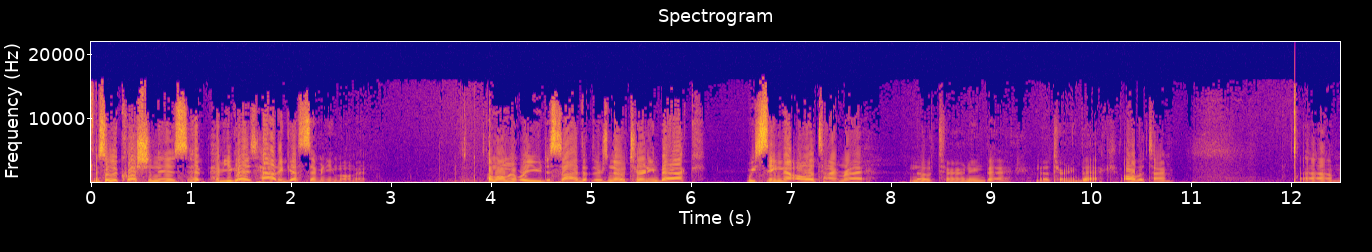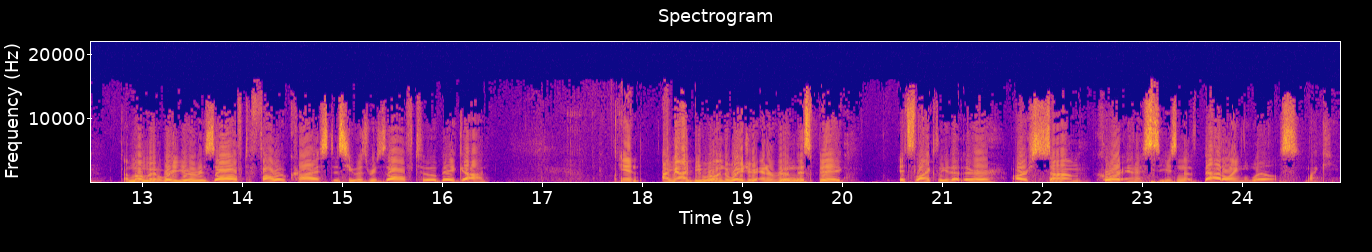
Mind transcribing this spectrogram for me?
And so the question is have, have you guys had a Gethsemane moment? A moment where you decide that there's no turning back. We sing that all the time, right? No turning back, no turning back, all the time. Um, a moment where you were resolved to follow Christ as he was resolved to obey God. And I mean, I'd be willing to wager in a room this big, it's likely that there are some who are in a season of battling wills, like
